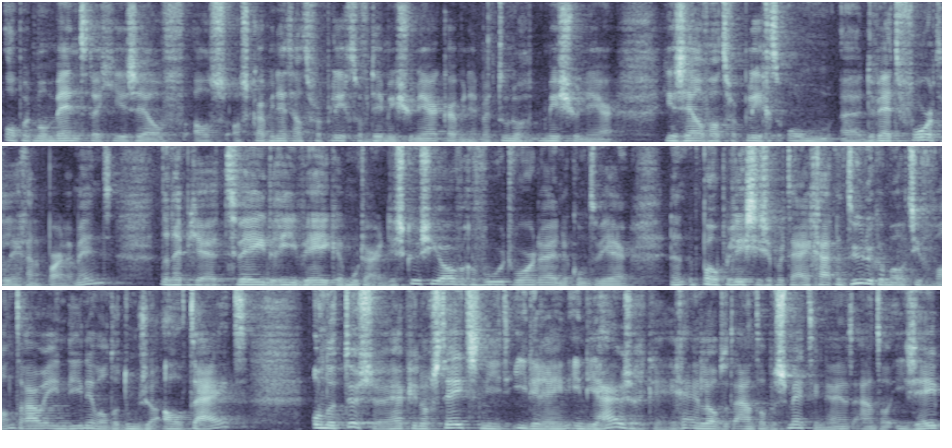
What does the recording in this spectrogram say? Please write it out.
op het moment dat je jezelf als, als kabinet had verplicht, of demissionair kabinet, maar toen nog missionair, jezelf had verplicht om eh, de wet voor te leggen aan het parlement, dan heb je twee, drie weken, moet daar een discussie over gevoerd worden. En dan komt er weer, een, een populistische partij gaat natuurlijk een motie van wantrouwen indienen, want dat doen ze altijd. Ondertussen heb je nog steeds niet iedereen in die huizen gekregen en loopt het aantal besmettingen, het aantal IC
